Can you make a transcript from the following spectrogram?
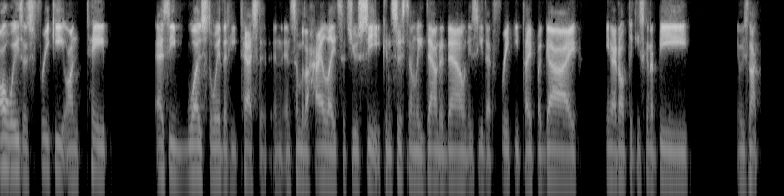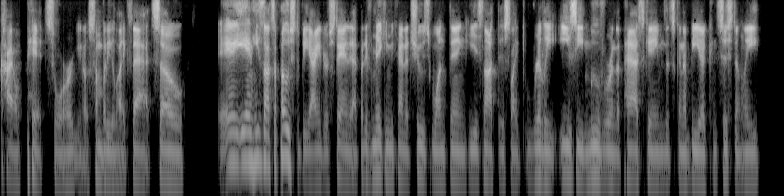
always as freaky on tape as he was the way that he tested and, and some of the highlights that you see consistently down to down. Is he that freaky type of guy? You know, I don't think he's going to be, you know, he's not Kyle Pitts or, you know, somebody like that. So, and he's not supposed to be. I understand that. But if making me kind of choose one thing, he's not this like really easy mover in the pass game that's going to be a consistently,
